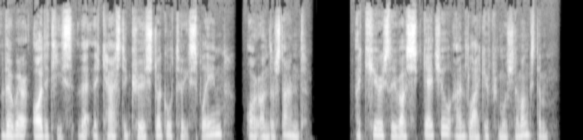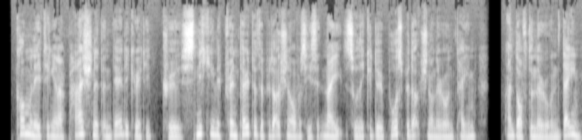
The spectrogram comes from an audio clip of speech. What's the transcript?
there were oddities that the cast and crew struggled to explain or understand. A curiously rushed schedule and lack of promotion amongst them, culminating in a passionate and dedicated crew sneaking the print out of the production offices at night so they could do post production on their own time and often their own dime.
